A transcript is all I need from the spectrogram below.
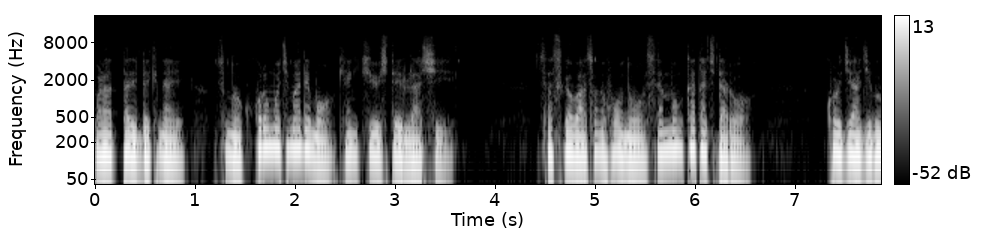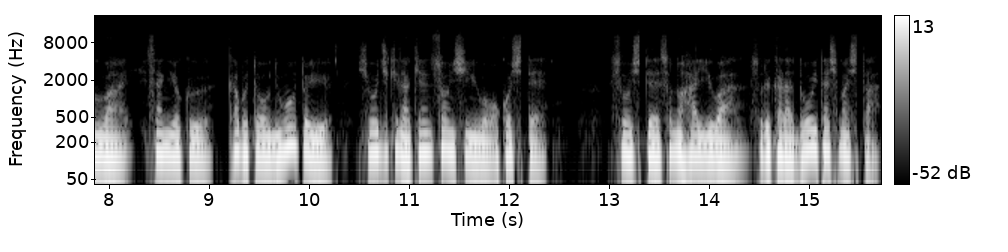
笑ったりできないその心持ちまでも研究しているらしい。さすがはその方の専門家たちだろう。これじゃ自分は潔く兜を脱ごうという正直な謙遜心を起こして、そうしてその俳優はそれからどういたしました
